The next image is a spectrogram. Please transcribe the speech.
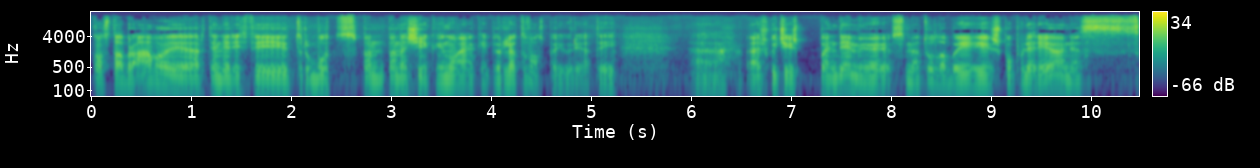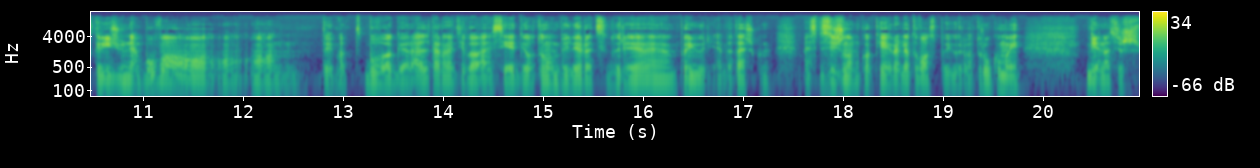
Kosta Bravoje ar Tenerifei turbūt pan, panašiai kainuoja kaip ir Lietuvos pajūrėje. Tai e, aišku, čia iš pandemijos metu labai išpopuliarėjo, nes skrydžių nebuvo, o, o tai vat, buvo gera alternatyva, sėdi automobilį ir atsiduri pajūrėje. Bet aišku, mes visi žinom, kokie yra Lietuvos pajūrio trūkumai. Vienas iš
